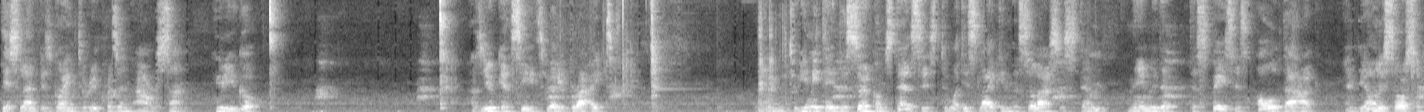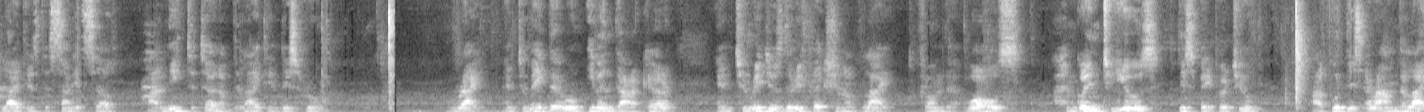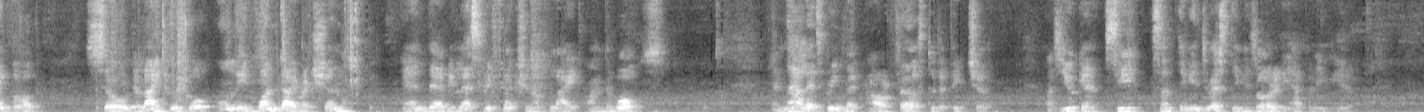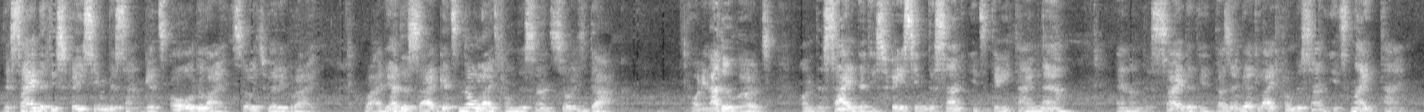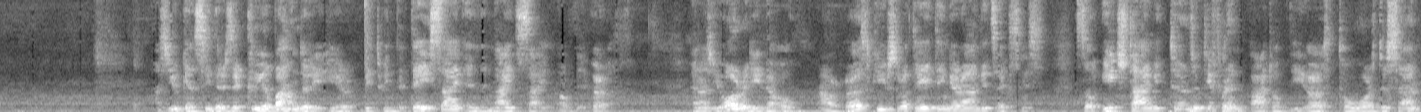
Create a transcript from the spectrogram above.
This lamp is going to represent our sun. Here you go. As you can see it's very bright and to imitate the circumstances to what it's like in the solar system, namely that the space is all dark and the only source of light is the sun itself, I'll need to turn up the light in this room. Right, and to make the room even darker, and to reduce the reflection of light from the walls I'm going to use this paper tube I'll put this around the light bulb so the light will go only in one direction and there'll be less reflection of light on the walls. And now let's bring back our earth to the picture. As you can see, something interesting is already happening here. The side that is facing the sun gets all the light, so it's very bright, while the other side gets no light from the sun, so it's dark. Or in other words, on the side that is facing the sun, it's daytime now, and on the side that it doesn't get light from the sun, it's nighttime. As you can see, there is a clear boundary here between the day side and the night side of the earth. And as you already know, our Earth keeps rotating around its axis. So each time it turns a different part of the Earth towards the Sun.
